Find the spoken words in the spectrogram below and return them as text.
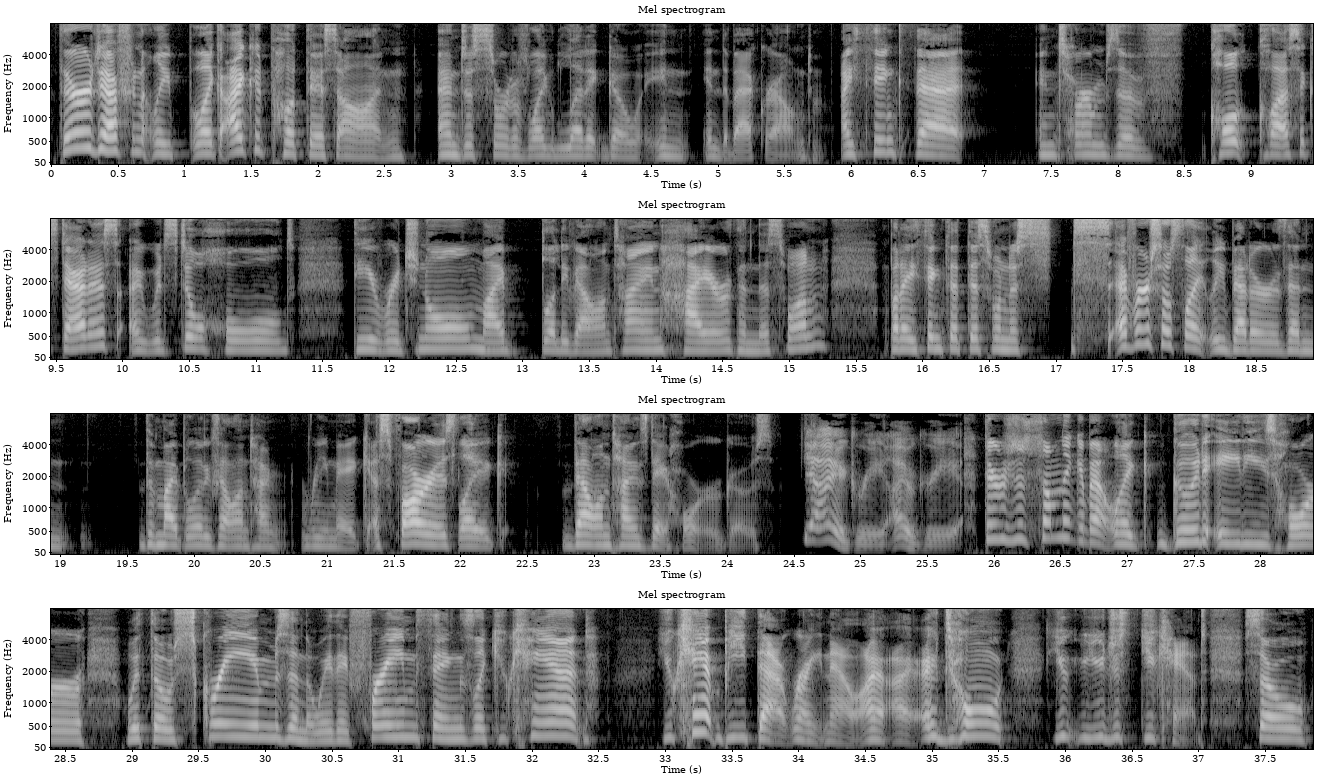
there are definitely like I could put this on and just sort of like let it go in in the background. I think that in terms of cult classic status, I would still hold the original My Bloody Valentine higher than this one, but I think that this one is ever so slightly better than the My Bloody Valentine remake as far as like Valentine's Day horror goes. Yeah, I agree. I agree. There's just something about like good 80s horror with those screams and the way they frame things like you can't you can't beat that right now. I I, I don't you you just you can't. So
